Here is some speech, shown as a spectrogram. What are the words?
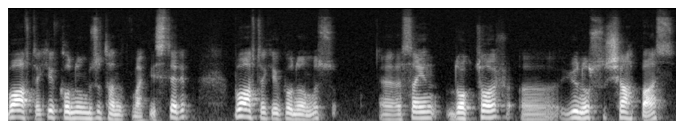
bu haftaki konuğumuzu tanıtmak isterim. Bu haftaki konuğumuz e, Sayın Doktor Yunus Şahbaz.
